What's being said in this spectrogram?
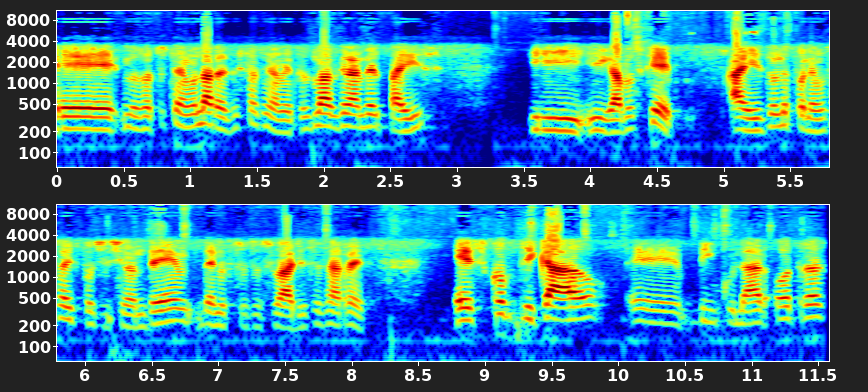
Eh, nosotros tenemos la red de estacionamientos más grande del país y, y digamos que ahí es donde ponemos a disposición de, de nuestros usuarios esa red. Es complicado eh, vincular otras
